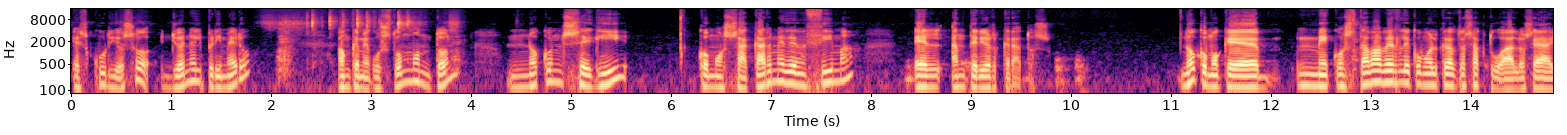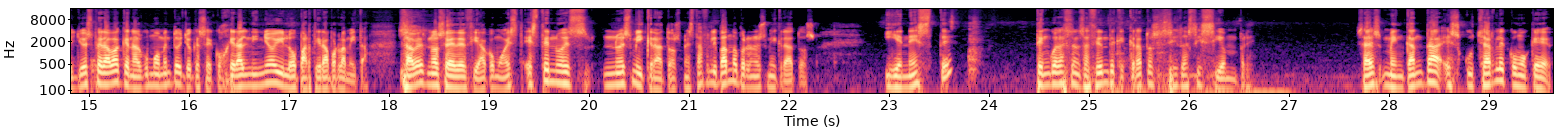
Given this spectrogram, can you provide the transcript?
es curioso. Yo en el primero, aunque me gustó un montón, no conseguí como sacarme de encima el anterior Kratos. ¿No? Como que me costaba verle como el Kratos actual. O sea, yo esperaba que en algún momento, yo que sé, cogiera al niño y lo partiera por la mitad. ¿Sabes? No sé, decía, como este, este no, es, no es mi Kratos. Me está flipando, pero no es mi Kratos. Y en este tengo la sensación de que Kratos ha sido así siempre. ¿Sabes? Me encanta escucharle como que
